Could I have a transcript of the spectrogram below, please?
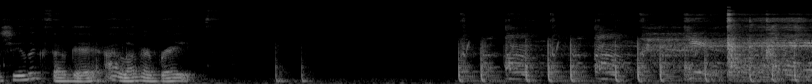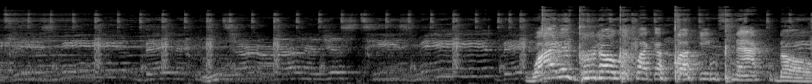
She looks so good. I love her braids. Why does Bruno look like a fucking snack though?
